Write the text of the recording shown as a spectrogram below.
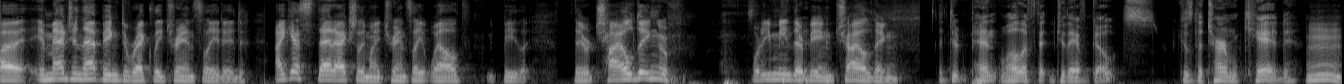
Uh, imagine that being directly translated. I guess that actually might translate well. Be like, they're childing. Or, what do you mean they're being childing? It depend well if they, do they have goats? Because the term kid uh,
